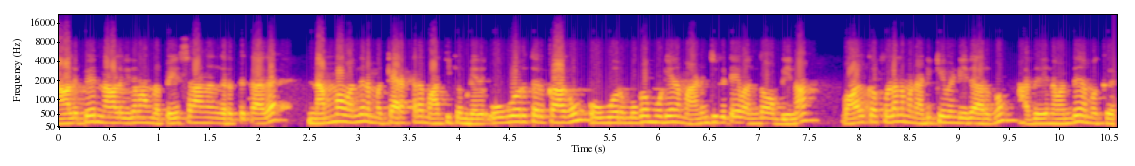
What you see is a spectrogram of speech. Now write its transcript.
நாலு பேர் நாலு விதமா நம்மளை பேசுறாங்கிறதுக்காக நம்ம வந்து நம்ம கேரக்டரை மாத்திக்க முடியாது. ஒவ்வொருத்தருக்காகவும் ஒவ்வொரு முகமூடிய நம்ம அணிஞ்சுக்கிட்டே வந்தோம் அப்படின்னா வாழ்க்கை ஃபுல்லா நம்ம நடிக்க வேண்டியதா இருக்கும். அது வந்து நமக்கு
